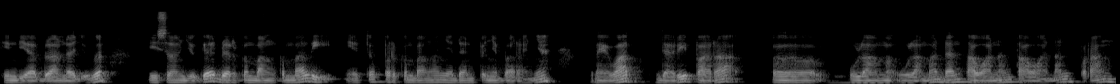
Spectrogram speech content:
Hindia Belanda juga Islam juga berkembang kembali yaitu perkembangannya dan penyebarannya lewat dari para eh, ulama-ulama uh, dan tawanan-tawanan perang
